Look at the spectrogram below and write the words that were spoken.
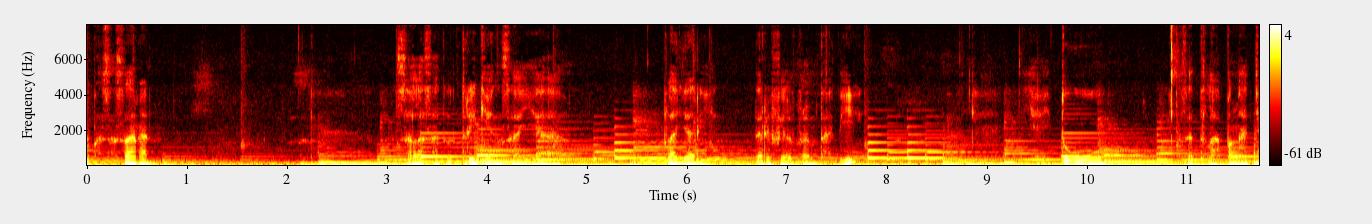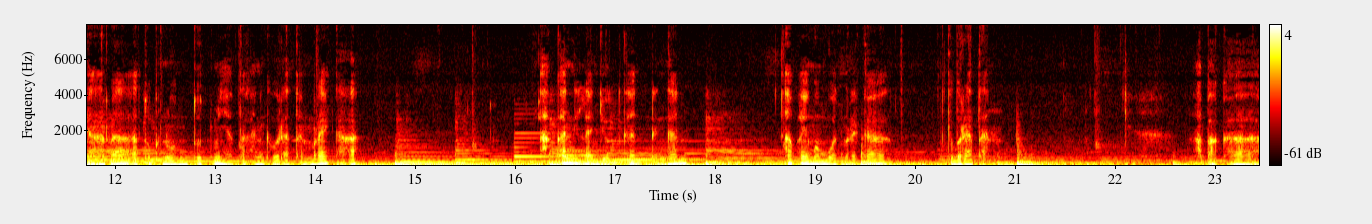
tepat sasaran? Salah satu trik yang saya pelajari dari film-film tadi yaitu setelah pengacara atau penuntut menyatakan keberatan mereka akan dilanjutkan dengan apa yang membuat mereka keberatan. Apakah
